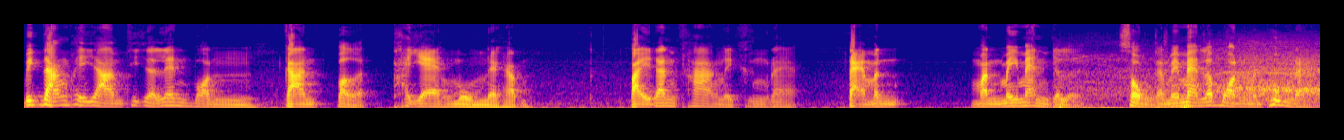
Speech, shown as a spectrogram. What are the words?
บิ๊กดังพยายามที่จะเล่นบอลการเปิดทะแยงมุมนะครับ ไปด้านข้างในครึ่งแรก แต่มันมันไม่แม่นกันเลย ส่งกันไม่แม่นแล้วบอลมันพุ่งแรง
